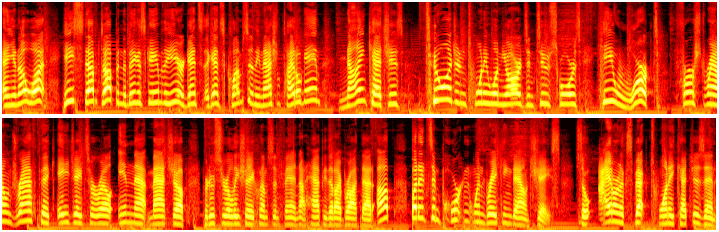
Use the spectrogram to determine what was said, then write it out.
And you know what? He stepped up in the biggest game of the year against against Clemson in the national title game. Nine catches, 221 yards, and two scores. He worked first round draft pick AJ Terrell in that matchup. Producer Alicia, a Clemson fan, not happy that I brought that up, but it's important when breaking down Chase. So I don't expect 20 catches and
